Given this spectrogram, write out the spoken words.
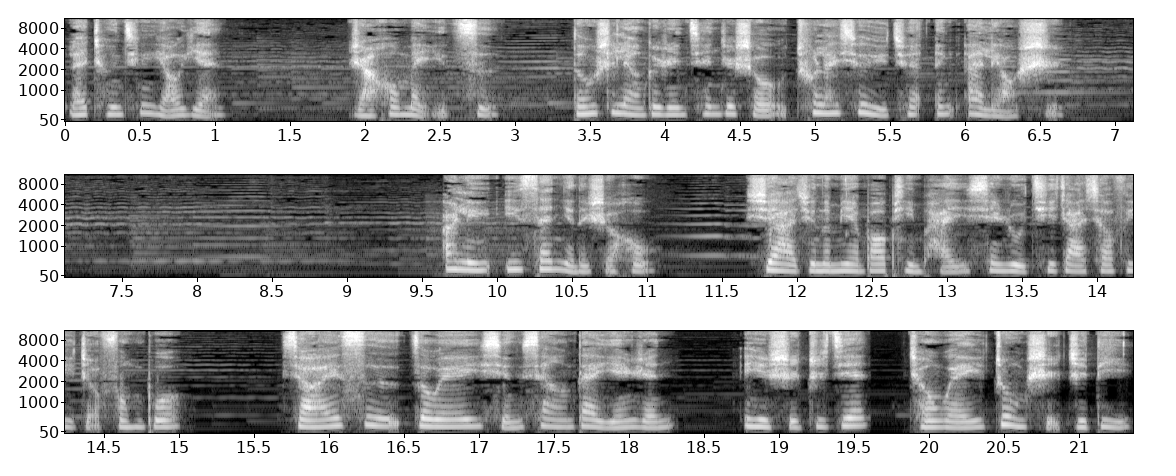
来澄清谣言，然后每一次都是两个人牵着手出来秀一圈恩爱了事。二零一三年的时候，徐亚军的面包品牌陷入欺诈消费者风波，小 S 作为形象代言人，一时之间。成为众矢之的，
